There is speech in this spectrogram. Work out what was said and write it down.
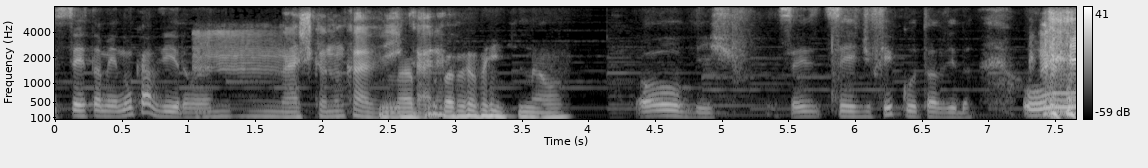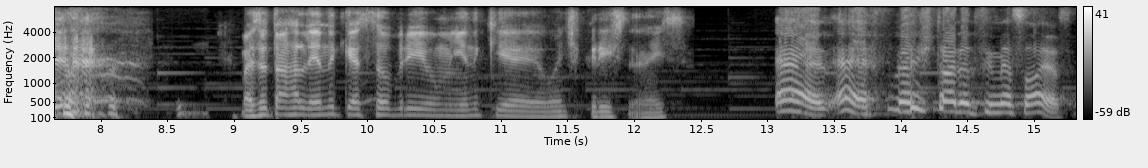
Vocês também nunca viram, né? Hum, acho que eu nunca vi, Mas cara. provavelmente não. Ô, bicho, vocês dificultam a vida. O- Mas eu tava lendo que é sobre o menino que é o anticristo, né? Isso. é, é, a história do filme é só essa,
